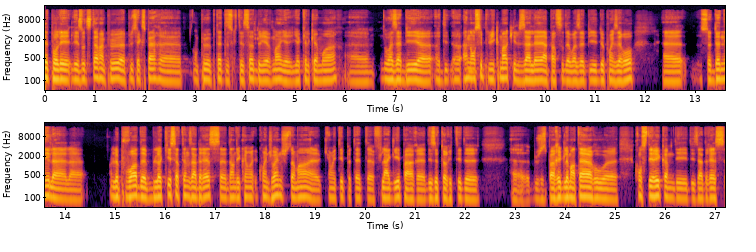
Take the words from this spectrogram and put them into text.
Peut-être pour les, auditeurs un peu plus experts, on peut peut-être discuter ça brièvement. Il y a, quelques mois, euh, Wasabi a, annoncé publiquement qu'ils allaient, à partir de Wasabi 2.0, euh, se donner le pouvoir de bloquer certaines adresses dans des coins, de joindre, justement, euh, qui ont été peut-être flaguées par des autorités de, je sais pas, réglementaires ou considérées comme des adresses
